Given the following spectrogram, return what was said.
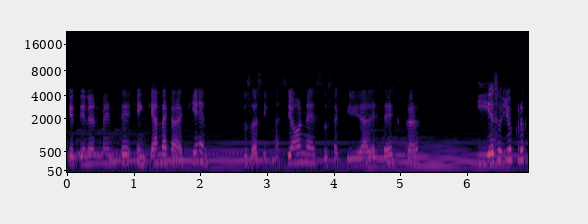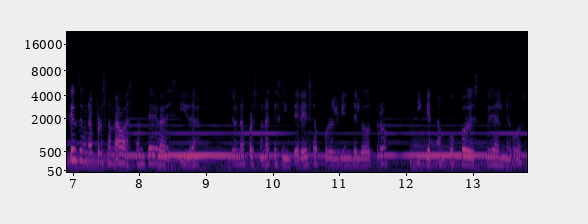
que tiene en mente en qué anda cada quien, sus asignaciones, sus actividades extras. Y eso yo creo que es de una persona bastante agradecida, de una persona que se interesa por el bien del otro y que tampoco descuida el negocio.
